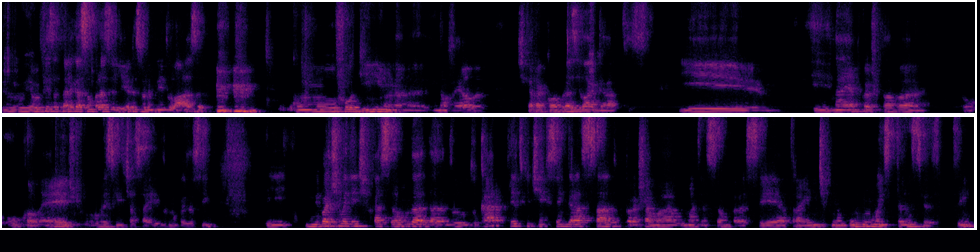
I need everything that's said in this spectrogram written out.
eu, eu, fiz até a ligação brasileira, eu lembrei do Lázaro, como Foguinho na, em novela, acho que era Cobras e Lagartos. E, e na época eu estava o colégio, ou recente tinha saído, uma coisa assim, e me batia uma identificação da, da, do, do, cara preto que tinha que ser engraçado para chamar alguma atenção, para ser atraente em alguma instância, assim,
